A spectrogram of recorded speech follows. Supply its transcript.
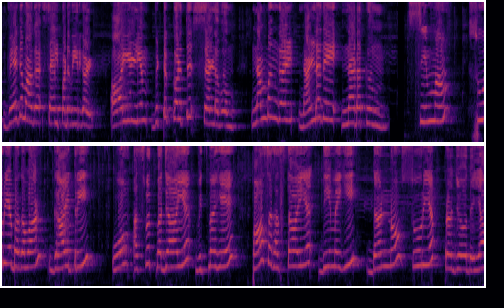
வேகமாக செயல்படுவீர்கள். ஆயுள்யம் விட்டு கொடுத்து செல்லவும். நம்புங்கள் நல்லதே நடக்கும். சிம்மம் சூரிய பகவான் காயத்ரி ஓம் அஸ்வத்வஜாய வித்மகே பாசஹஸ்தாய தீமகி தன்னோ சூரிய பிரஜோதயா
